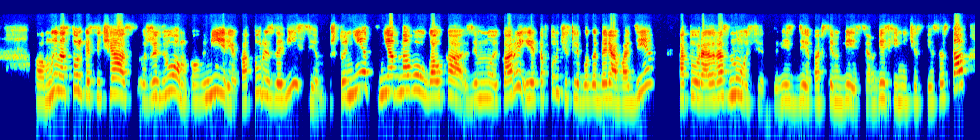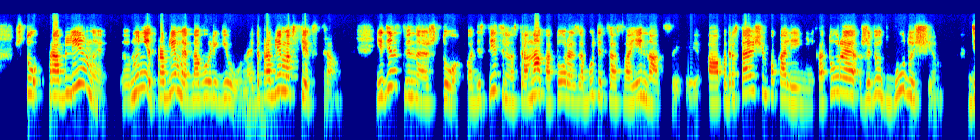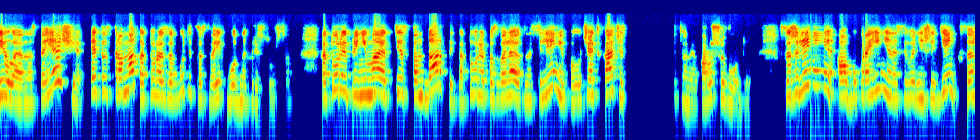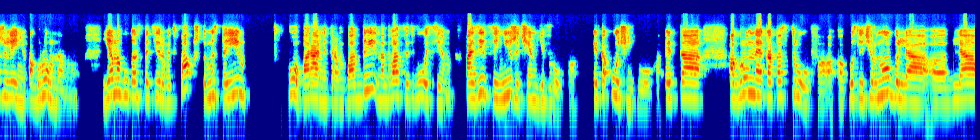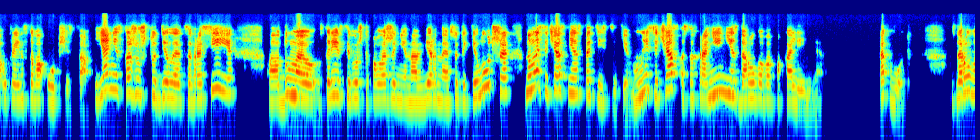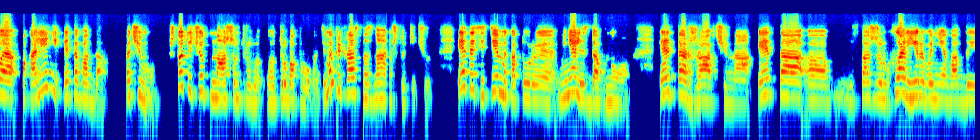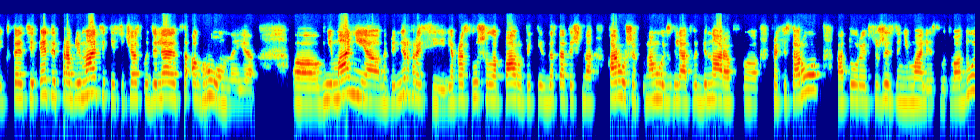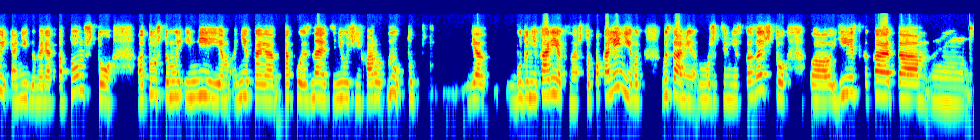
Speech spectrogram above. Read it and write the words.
мы настолько сейчас живем в мире, который зависим, что нет ни одного уголка земной коры, и это в том числе благодаря воде, которая разносит везде по всем весям весь химический состав, что проблемы, э, ну нет проблемы одного региона, это проблема всех стран. Единственное, что э, действительно страна, которая заботится о своей нации, о подрастающем поколении, которая живет будущем, делая настоящее, это страна, которая заботится о своих водных ресурсах, которая принимает те стандарты, которые позволяют населению получать качественную, хорошую воду. К сожалению, об Украине на сегодняшний день, к сожалению, огромному, я могу констатировать факт, что мы стоим по параметрам воды на 28 позиций ниже, чем Европа. Это очень плохо. Это огромная катастрофа а, после Чернобыля а, для украинского общества. Я не скажу, что делается в России, а, думаю, скорее всего, что положение, наверное, все-таки лучше, но мы сейчас не о статистике, мы сейчас о сохранении здорового поколения. Так вот, здоровое поколение – это вода. Почему? Что течет в нашем э, трубопроводе? Мы прекрасно знаем, что течет. Это системы, которые менялись давно, это ржавчина, это, а, скажем, хлорирование воды. Кстати, этой проблематике сейчас уделяется огромное внимание, например, в России. Я прослушала пару таких достаточно хороших, на мой взгляд, вебинаров э, профессоров, которые всю жизнь занимались вот водой. Они говорят о том, что э, то, что мы имеем некое такое, знаете, не очень хорошее, ну, тут я буду некорректна, что поколение, вот вы сами можете мне сказать, что э, есть какая-то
